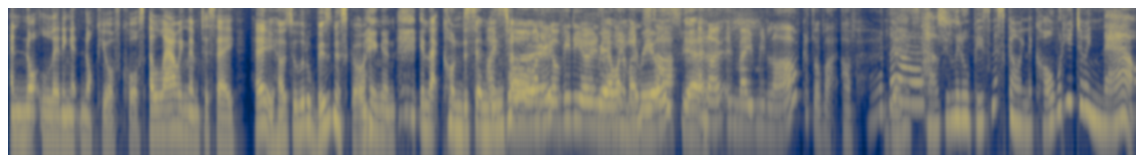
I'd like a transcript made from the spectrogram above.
and not letting it knock you off course, allowing them to say, "Hey, how's your little business going?" and in that condescending I saw tone. one of your videos. Yeah, on one of my Insta, reels, yeah. and I, it made me laugh because I'm like, I've heard that. Yes. How's your little business going, Nicole? What are you doing now?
